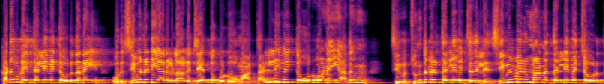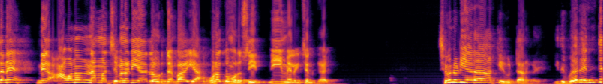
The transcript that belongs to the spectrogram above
கடவுளை தள்ளி வைத்த ஒருதனை ஒரு சிவனடியார்களாக சேர்த்துக் கொள்வோமா? தள்ளி வைத்த ஒருவனை அதுவும் சிவ சுந்தரர் தள்ளி வச்சதில்லை. சிவபெருமான தள்ளி வச்ச ஒருத்தனை நீ அவனும் நம்ம சிவனடியாரில் ஒருத்தன். பா ஐயா உனக்கும் ஒரு சீட் நீயும் எலெக்ஷன் கேள் சிவனடியாரா ஆக்கி விட்டார்கள் இது வேற எந்த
